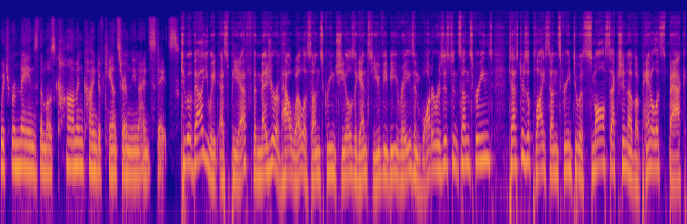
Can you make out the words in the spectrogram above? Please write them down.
which remains the most common kind of cancer in the United States. To evaluate SPF, the measure of how well a sunscreen shields against UVB rays and water resistant sunscreens, testers apply sunscreen to a small section of a panelist's back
